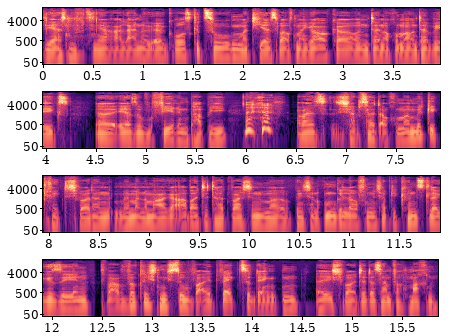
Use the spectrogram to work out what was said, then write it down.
die ersten 15 Jahre alleine äh, großgezogen. Matthias war auf Mallorca und dann auch immer unterwegs. Äh, eher so Ferienpapi. Aber es, ich habe es halt auch immer mitgekriegt. Ich war dann, wenn meine Mama gearbeitet hat, war ich dann immer, bin ich dann rumgelaufen. Ich habe die Künstler gesehen. Es war wirklich nicht so weit wegzudenken. Äh, ich wollte das einfach machen.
